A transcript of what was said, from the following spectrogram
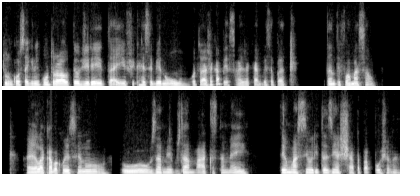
Tu não consegue nem controlar o teu direito, aí fica recebendo um, outro, haja cabeça, haja cabeça pra tanta informação. Aí ela acaba conhecendo os amigos da Max também. Tem uma senhoritazinha chata pra poxa na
